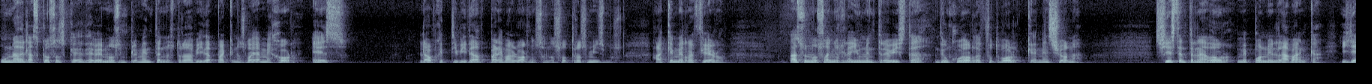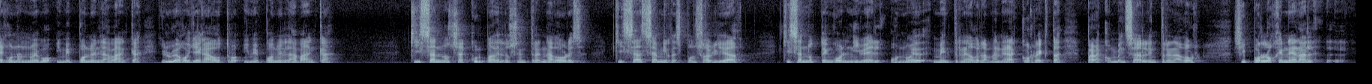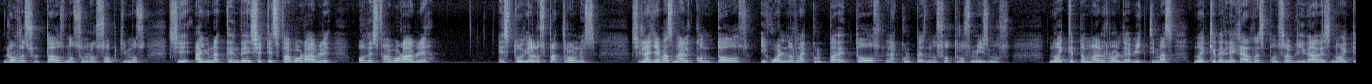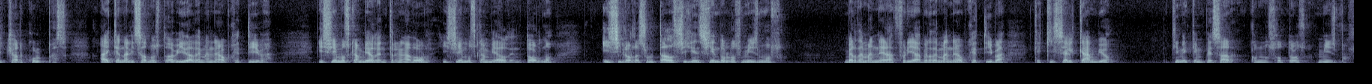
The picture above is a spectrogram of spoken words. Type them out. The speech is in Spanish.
Una de las cosas que debemos implementar en nuestra vida para que nos vaya mejor es la objetividad para evaluarnos a nosotros mismos. ¿A qué me refiero? Hace unos años leí una entrevista de un jugador de fútbol que menciona, si este entrenador me pone en la banca y llega uno nuevo y me pone en la banca y luego llega otro y me pone en la banca, quizá no sea culpa de los entrenadores, quizás sea mi responsabilidad quizá no tengo el nivel o no me he entrenado de la manera correcta para convencer al entrenador. Si por lo general los resultados no son los óptimos, si hay una tendencia que es favorable o desfavorable, estudia los patrones. Si la llevas mal con todos, igual no es la culpa de todos, la culpa es nosotros mismos. No hay que tomar el rol de víctimas, no hay que delegar responsabilidades, no hay que echar culpas. Hay que analizar nuestra vida de manera objetiva. Y si hemos cambiado de entrenador, y si hemos cambiado de entorno, y si los resultados siguen siendo los mismos, ver de manera fría, ver de manera objetiva que quizá el cambio tiene que empezar con nosotros mismos.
